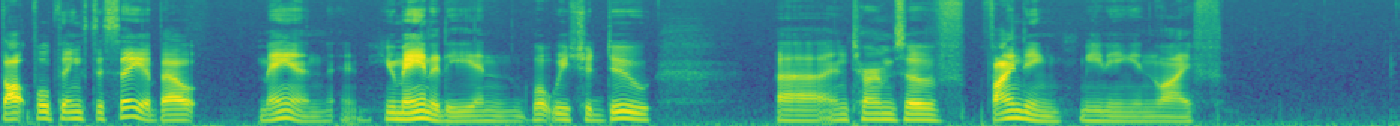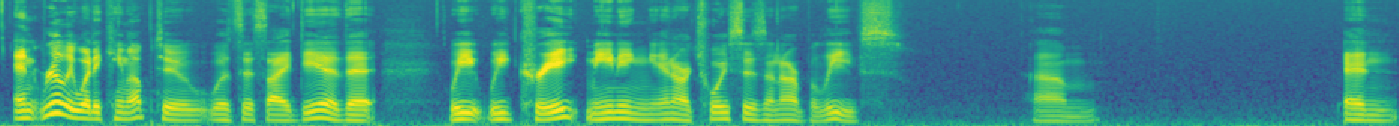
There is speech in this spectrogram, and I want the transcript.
thoughtful things to say about man and humanity and what we should do uh, in terms of finding meaning in life. And really, what it came up to was this idea that we we create meaning in our choices and our beliefs. Um, and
